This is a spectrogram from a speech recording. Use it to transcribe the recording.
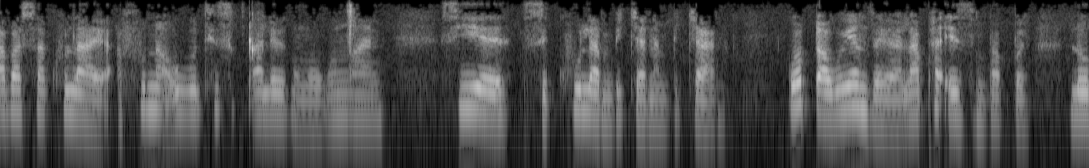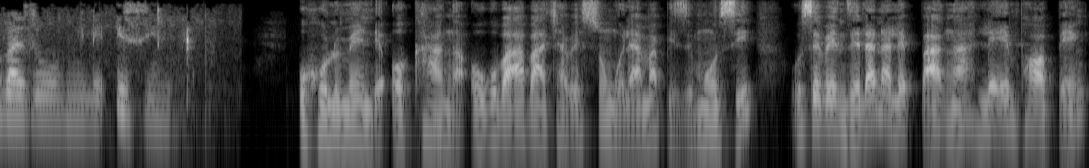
abasakhulayo afuna ukuthi siqale ngokuncane siye sikhula mbijana mbijana. Kodwa kuyenzeka lapha ezimbabwe loba ziwomile izinto. Uhulumende okhanga ukuba abatsha besungule amabhizimusi usebenzelana lebhanga le-empower bank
